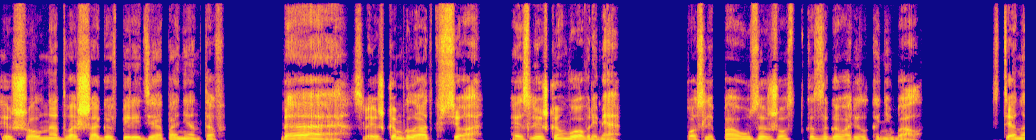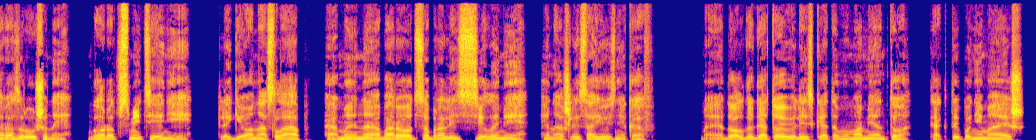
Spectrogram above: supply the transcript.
и шел на два шага впереди оппонентов. Да, слишком гладко все и слишком вовремя. После паузы жестко заговорил каннибал. Стены разрушены, город в смятении, легион ослаб, а мы, наоборот, собрались силами и нашли союзников. Мы долго готовились к этому моменту, как ты понимаешь.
